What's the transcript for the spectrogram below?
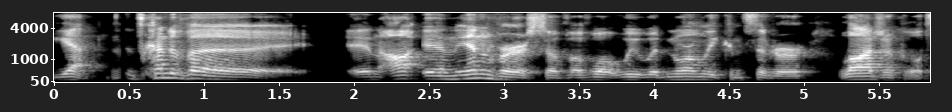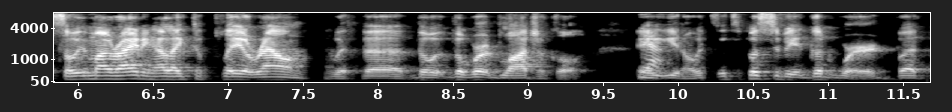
Yeah, it's kind of a an, an inverse of, of what we would normally consider logical. So in my writing, I like to play around with the the, the word logical. Yeah. You know, it's, it's supposed to be a good word, but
